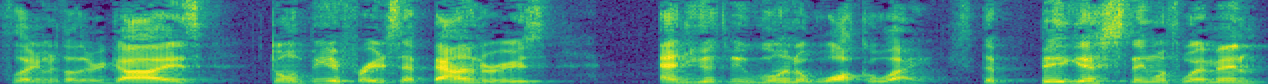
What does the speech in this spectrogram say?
flirting with other guys, don't be afraid to set boundaries and you have to be willing to walk away. The biggest thing with women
